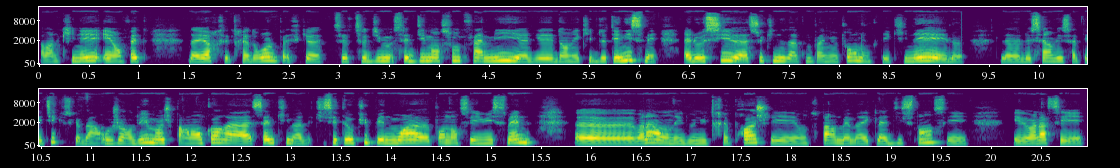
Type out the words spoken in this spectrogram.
avant le kiné. Et en fait, D'ailleurs, c'est très drôle parce que cette, cette dimension famille, elle est dans l'équipe de tennis, mais elle aussi à ceux qui nous accompagnent autour, donc les kinés et le, le, service athlétique, parce que ben aujourd'hui, moi, je parle encore à celle qui qui s'était occupée de moi euh, pendant ces huit semaines. Euh, voilà, on est devenus très proches et on se parle même avec la distance et et voilà, c'est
